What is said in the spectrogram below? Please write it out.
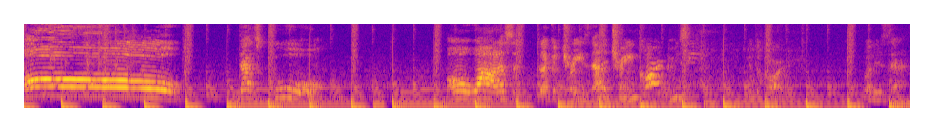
Oh, that's cool. Oh wow, that's a like a train. Is that a train card? Let me see. Look at the card. What is that?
